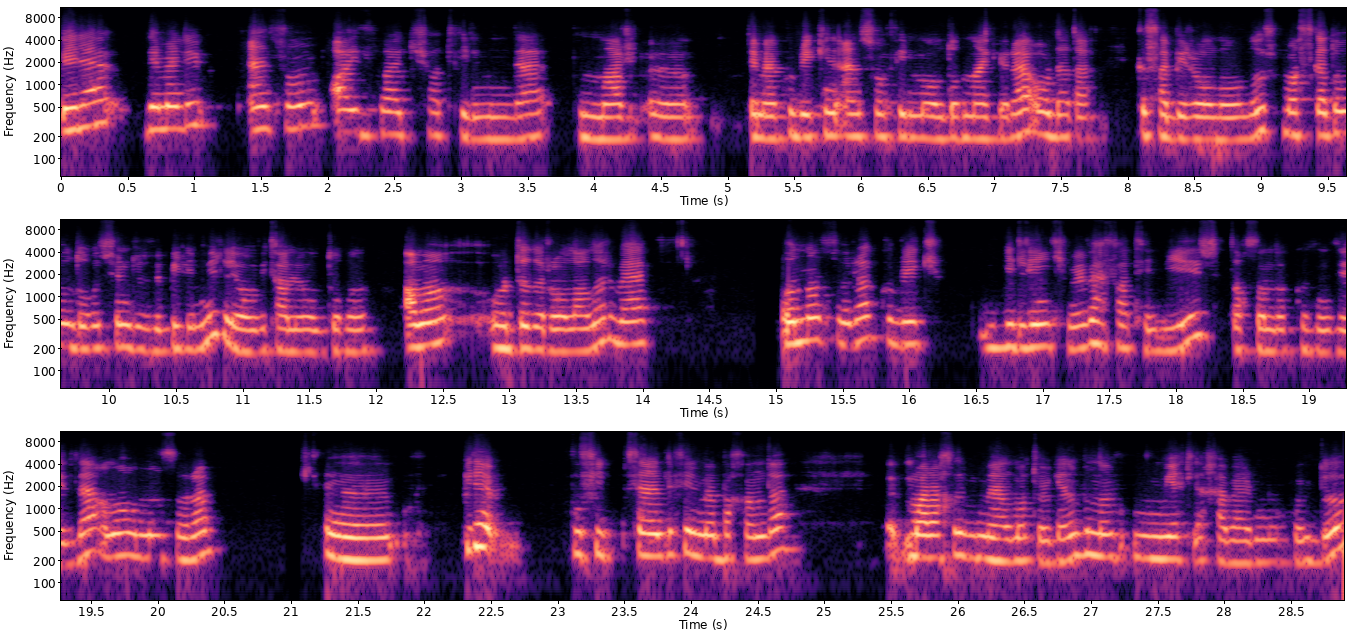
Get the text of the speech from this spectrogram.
belə deməli ən son Eyes Wide Shut filmində bunlar ə, demək Kubrickin ən son filmi olduğuna görə orada da qısa bir rolu olur. Maskada olduğu üçün düzdür bilinmir Leon Vitali olduğu, amma orada da rol alır və ondan sonra Kubrick bildiyin kimi vəfat edir 99-cu ildə, amma ondan sonra e, bir də bu film, sənədli filmə baxanda maraqlı bir məlumat öyrəndim. Bundan ümumiyyətlə xəbərim yox idi.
